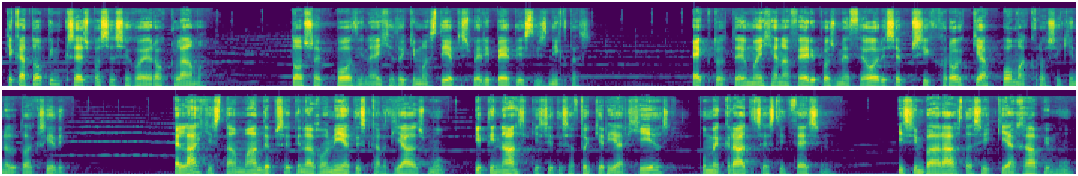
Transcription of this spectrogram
και κατόπιν ξέσπασε σε γοερό κλάμα. Τόσο επώδυνα είχε δοκιμαστεί από τις περιπέτειες της νύχτας. Έκτοτε μου έχει αναφέρει πως με θεώρησε ψυχρό και απόμακρο σε εκείνο το ταξίδι. Ελάχιστα μάντεψε την αγωνία της καρδιάς μου ή την άσκηση της αυτοκυριαρχίας που με κράτησε στην θέση μου. Η συμπαράσταση και η αγάπη μου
